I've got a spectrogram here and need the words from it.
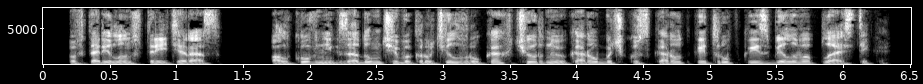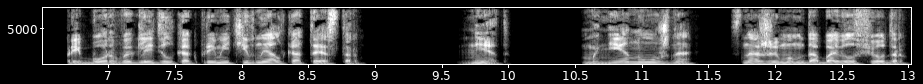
— повторил он в третий раз. Полковник задумчиво крутил в руках черную коробочку с короткой трубкой из белого пластика. Прибор выглядел как примитивный алкотестер. «Нет, мне нужно», — с нажимом добавил Федор.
